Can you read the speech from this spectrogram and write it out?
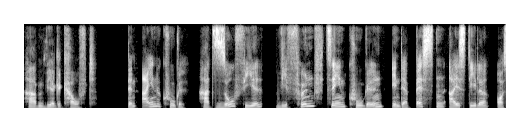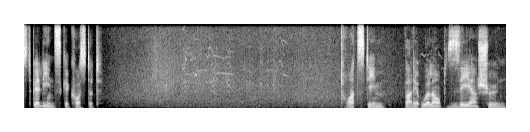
haben wir gekauft. Denn eine Kugel hat so viel wie 15 Kugeln in der besten Eisdiele Ostberlins gekostet. Trotzdem war der Urlaub sehr schön.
